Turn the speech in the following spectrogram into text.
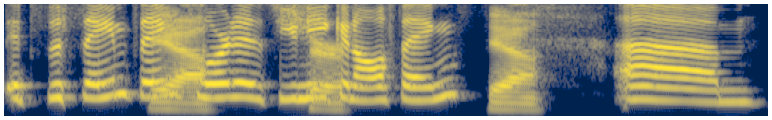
It's the same thing. Yeah, Florida is unique sure. in all things. Yeah. Um,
